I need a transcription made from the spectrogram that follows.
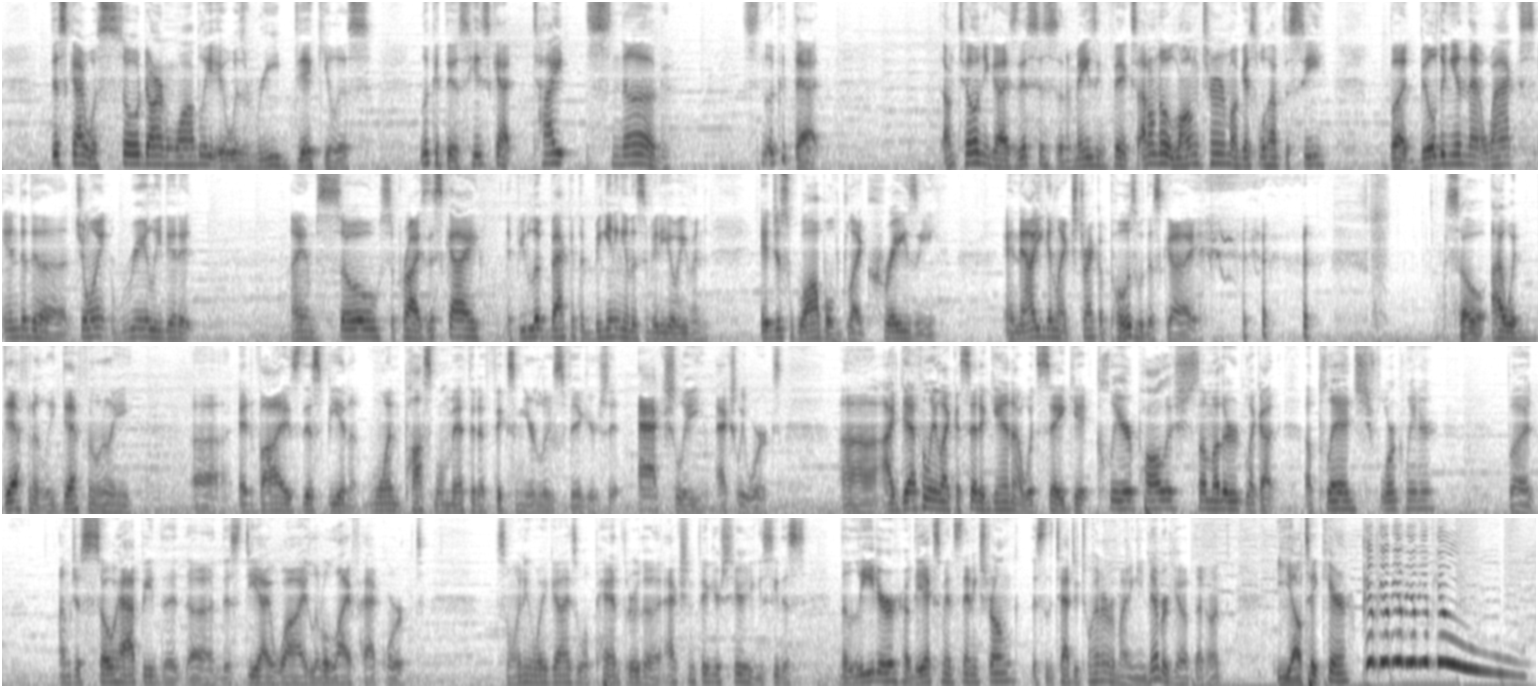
This guy was so darn wobbly, it was ridiculous. Look at this. He's got tight, snug. Look at that. I'm telling you guys, this is an amazing fix. I don't know long term, I guess we'll have to see. But building in that wax into the joint really did it. I am so surprised. This guy, if you look back at the beginning of this video even, it just wobbled like crazy. And now you can like strike a pose with this guy. so I would definitely, definitely uh, advise this being one possible method of fixing your loose figures. It actually, actually works. Uh, I definitely, like I said again, I would say get clear polish, some other, like a, a pledge floor cleaner. But I'm just so happy that uh, this DIY little life hack worked. So anyway, guys, we'll pan through the action figures here. You can see this, the leader of the X-Men standing strong. This is the Tattoo Hunter reminding you never give up that hunt. Y'all take care. Pew, pew, pew, pew, pew, pew.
